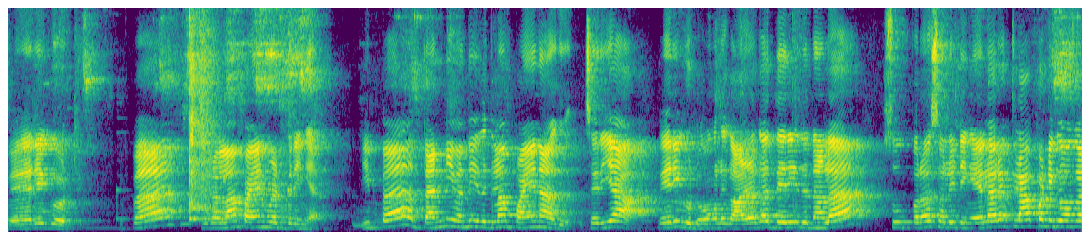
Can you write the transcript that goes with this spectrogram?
வெரி குட் இப்போ இதெல்லாம் பயன்படுத்துறீங்க. இப்போ தண்ணி வந்து இதுக்கெல்லாம் பயனாகுது சரியா? வெரி குட் உங்களுக்கு அழகாக தெரியுதுனால சூப்பராக சொல்லிட்டீங்க. எல்லாரும் கிளாப் பண்ணிக்கோங்க.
